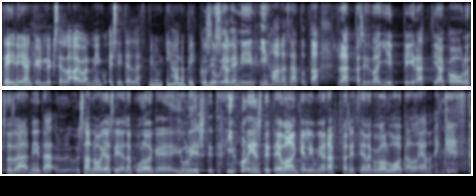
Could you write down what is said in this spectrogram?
teiniän kynnyksellä aivan niin kuin esitellä, että minun ihana pikkusiskoni. Suvi oli niin ihana, sä tota, räppäsit jotain jippiä-räppiä koulussa, sä niitä sanoja siellä, kun oikein julistit, julistit evankeliumia, räppäsit siellä koko luokalle ja mä en kestä.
